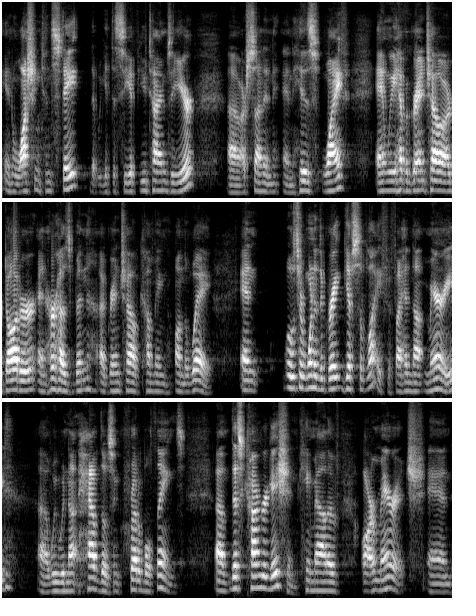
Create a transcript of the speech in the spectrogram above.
in Washington State that we get to see a few times a year, uh, our son and, and his wife. And we have a grandchild, our daughter and her husband, a grandchild coming on the way. And those are one of the great gifts of life. If I had not married, uh, we would not have those incredible things. Uh, this congregation came out of our marriage and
